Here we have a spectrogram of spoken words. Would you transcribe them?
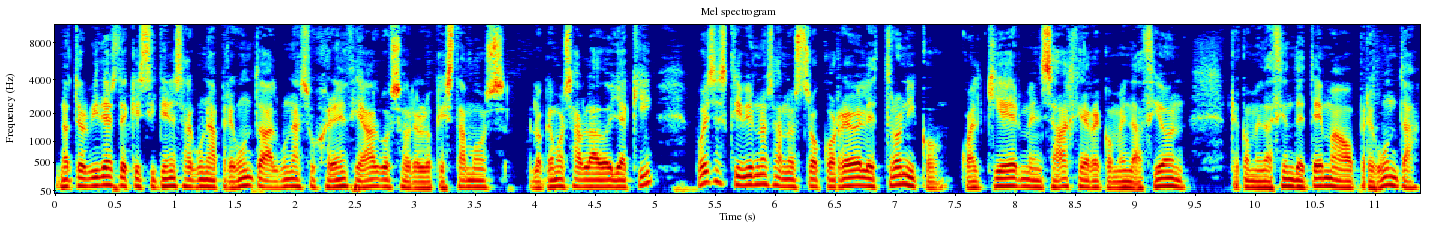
No te olvides de que si tienes alguna pregunta, alguna sugerencia, algo sobre lo que estamos, lo que hemos hablado hoy aquí, puedes escribirnos a nuestro correo electrónico. Cualquier mensaje, recomendación, recomendación de tema o pregunta,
